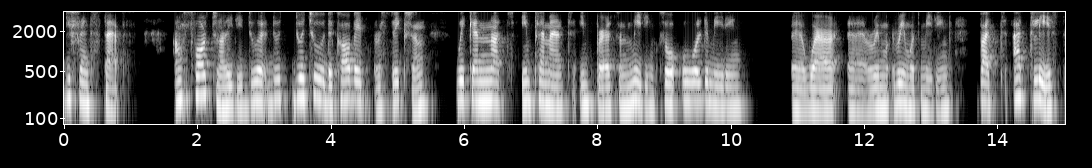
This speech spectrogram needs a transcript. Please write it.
different steps. Unfortunately, due, due, due to the COVID restriction, we cannot implement in-person meetings, so all the meetings uh, were uh, rem remote meeting, but at least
